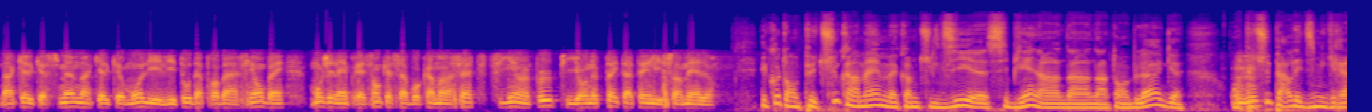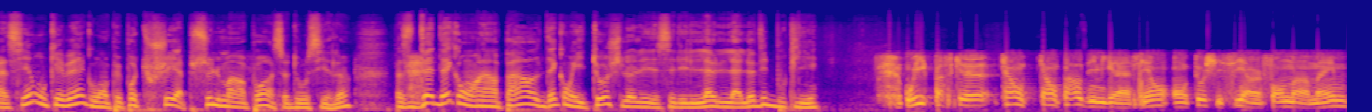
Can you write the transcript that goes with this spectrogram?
dans quelques semaines, dans quelques mois, les, les taux d'approbation, ben moi j'ai l'impression que ça va commencer à titiller un peu, puis on a peut-être atteint les sommets là. Écoute, on peut-tu quand même, comme tu le dis euh, si bien dans, dans, dans ton blog, on mm-hmm. peut-tu parler d'immigration au Québec ou on peut pas toucher absolument pas à ce dossier-là? Parce que dès, dès qu'on en parle, dès qu'on y touche, c'est la levée de bouclier. Oui, parce que quand on, quand on parle d'immigration, on touche ici à un fondement même,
